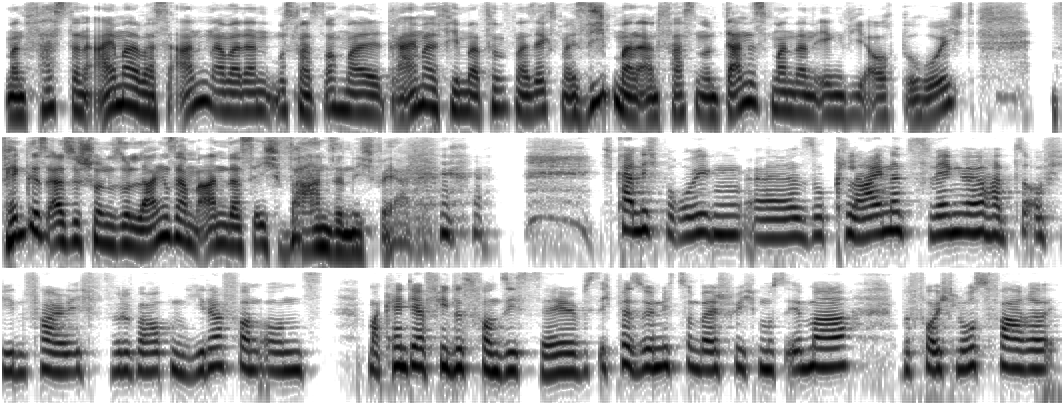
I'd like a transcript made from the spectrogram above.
Man fasst dann einmal was an, aber dann muss man es nochmal dreimal, viermal, fünfmal, sechsmal, siebenmal anfassen und dann ist man dann irgendwie auch beruhigt. Fängt es also schon so langsam an, dass ich wahnsinnig werde. Ich kann dich beruhigen. Äh, so kleine Zwänge hat auf jeden Fall, ich würde behaupten, jeder von uns. Man kennt ja vieles von sich selbst. Ich persönlich zum Beispiel, ich muss immer, bevor ich losfahre,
